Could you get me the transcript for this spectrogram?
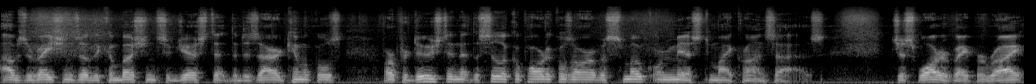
Observations of the combustion suggest that the desired chemicals are produced and that the silica particles are of a smoke or mist micron size. Just water vapor, right?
